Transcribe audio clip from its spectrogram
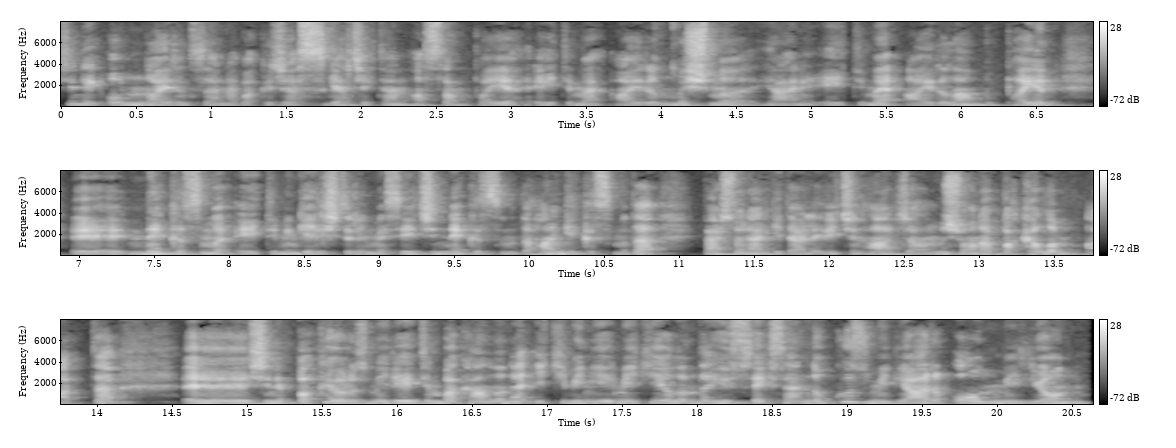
Şimdi onun ayrıntılarına bakacağız. Gerçekten aslan payı eğitime ayrılmış mı? Yani eğitime ayrılan bu payın e, ne kısmı eğitimin geliştirilmesi için ne kısmı da hangi kısmı da personel giderleri için harcanmış ona bakalım hatta. Ee, şimdi bakıyoruz Milli Eğitim Bakanlığı'na 2022 yılında 189 milyar 10 milyon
